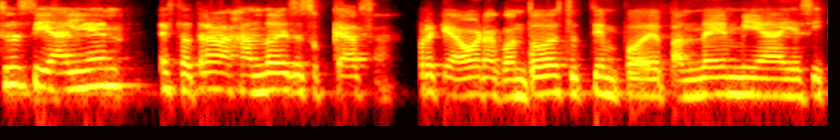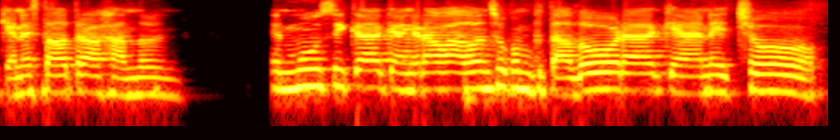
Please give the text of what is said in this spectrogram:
Entonces, si alguien está trabajando desde su casa, porque ahora con todo este tiempo de pandemia y así, que han estado trabajando en, música, que han grabado en su computadora, que han hecho,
